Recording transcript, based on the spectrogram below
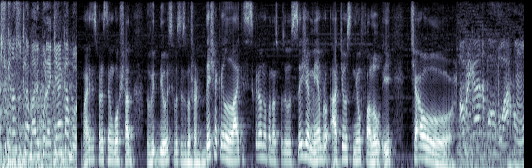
Acho que nosso trabalho por aqui acabou. Mas espero que tenham gostado do vídeo de hoje. Se vocês gostaram, deixa aquele like, se inscreva no canal se possível, seja membro, ative o sininho, falou e tchau! Obrigado por voar com Ultra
